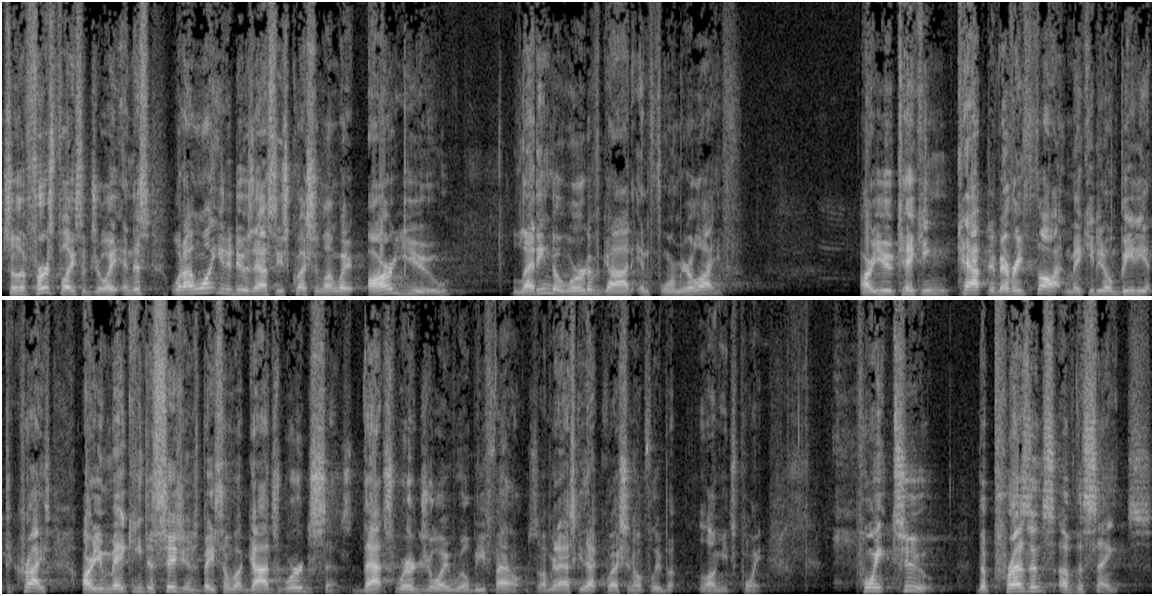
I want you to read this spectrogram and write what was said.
So, the first place of joy, and this, what I want you to do is ask these questions along the way. Are you letting the Word of God inform your life? Are you taking captive every thought and making it obedient to Christ? Are you making decisions based on what God's Word says? That's where joy will be found. So I'm going to ask you that question, hopefully, along each point. Point two the presence of the saints.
